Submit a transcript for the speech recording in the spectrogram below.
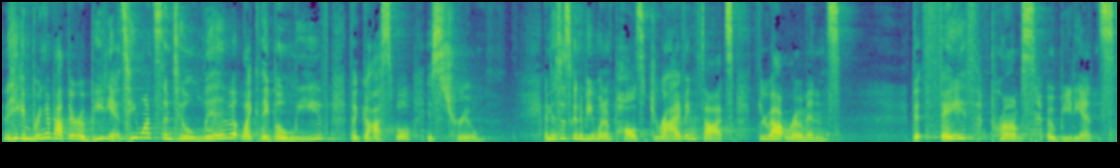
that he can bring about their obedience. He wants them to live like they believe the gospel is true. And this is going to be one of Paul's driving thoughts throughout Romans that faith prompts obedience.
